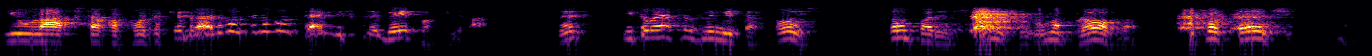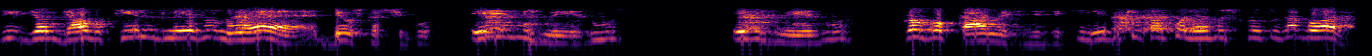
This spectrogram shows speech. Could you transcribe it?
e o lápis está com a ponta quebrada, você não consegue escrever com aquele lápis. Né? Então, essas limitações são para eles uma prova importante de, de, de, algo que eles mesmos, não é Deus castigou, eles mesmos, eles mesmos provocaram esse desequilíbrio que estão colhendo os frutos agora.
